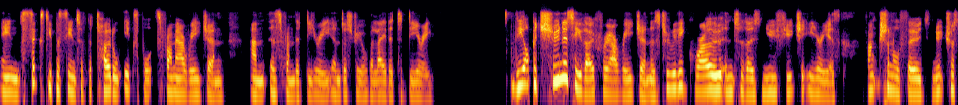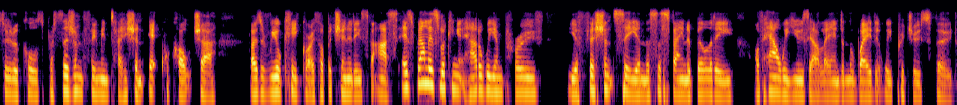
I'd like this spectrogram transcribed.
and 60% of the total exports from our region um, is from the dairy industry or related to dairy. The opportunity though for our region is to really grow into those new future areas, functional foods, nutraceuticals, precision fermentation, aquaculture. Those are real key growth opportunities for us, as well as looking at how do we improve the efficiency and the sustainability of how we use our land and the way that we produce food.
